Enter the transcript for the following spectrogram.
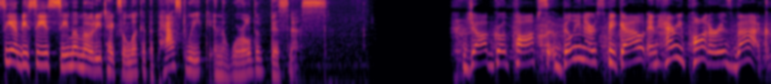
CNBC's Seema Modi takes a look at the past week in the world of business. Job growth pops, billionaires speak out, and Harry Potter is back,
